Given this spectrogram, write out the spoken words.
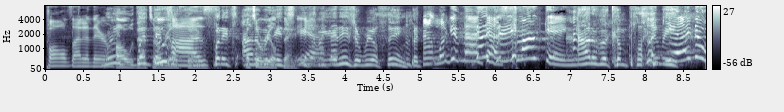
balls out of their. Well, oh, But that's a real thing. But it's That's out a of, real it's, thing. it's- it is a real thing, but Look at that guy smirking. out of a Like, completely yeah, I know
